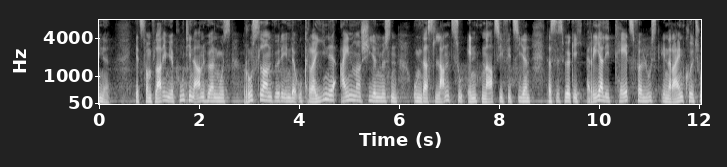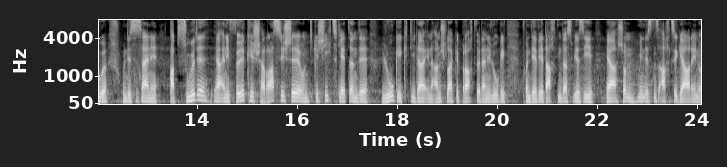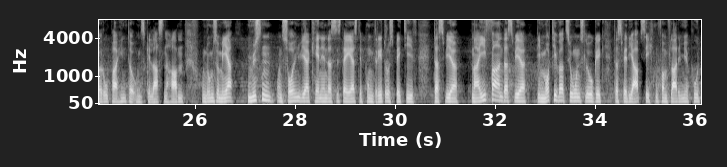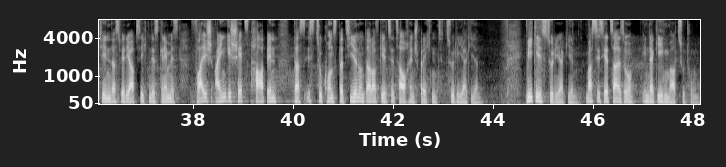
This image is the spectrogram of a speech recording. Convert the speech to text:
jetzt von Wladimir Putin anhören muss, Russland würde in der Ukraine einmarschieren müssen, um das Land zu entnazifizieren. Das ist wirklich Realitätsverlust in Reinkultur und es ist eine absurde, ja, eine völkisch-rassische und geschichtskletternde Logik, die da in Anschlag gebracht wird. Eine Logik, von der wir dachten, dass wir sie ja schon mindestens 80 Jahre in Europa hinter uns gelassen haben. Und umso mehr müssen und sollen wir erkennen, das ist der erste Punkt retrospektiv, dass wir naiv waren, dass wir die Motivationslogik, dass wir die Absichten von Wladimir Putin, dass wir die Absichten des Kremls falsch eingeschätzt haben. Das ist zu konstatieren und darauf gilt es jetzt auch entsprechend zu reagieren. Wie gilt es zu reagieren? Was ist jetzt also in der Gegenwart zu tun?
